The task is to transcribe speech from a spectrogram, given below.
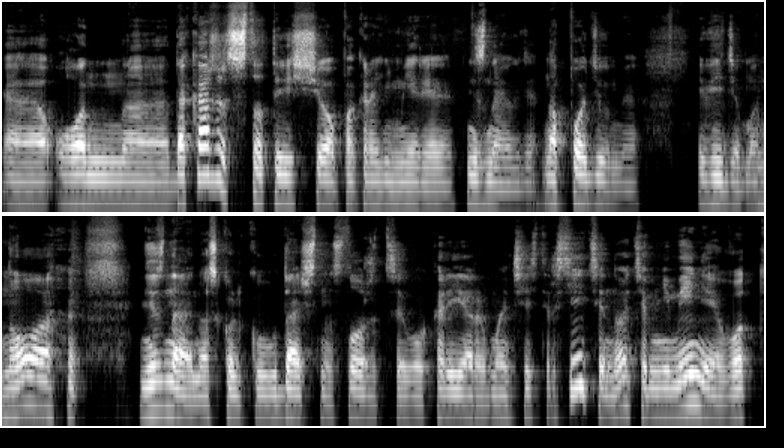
э, он э, докажет что-то еще, по крайней мере, не знаю где, на подиуме, видимо. Но не знаю, насколько удачно сложится его карьера в Манчестер Сити, но тем не менее, вот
